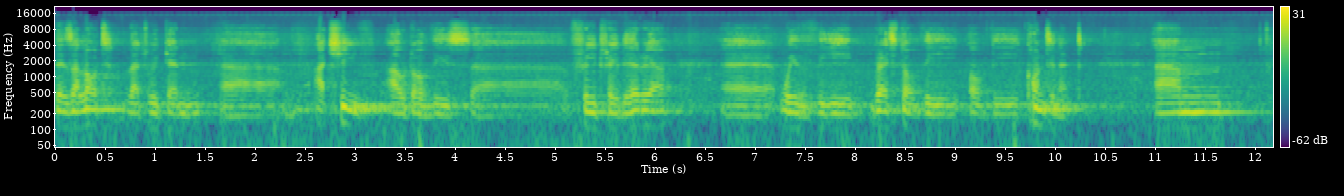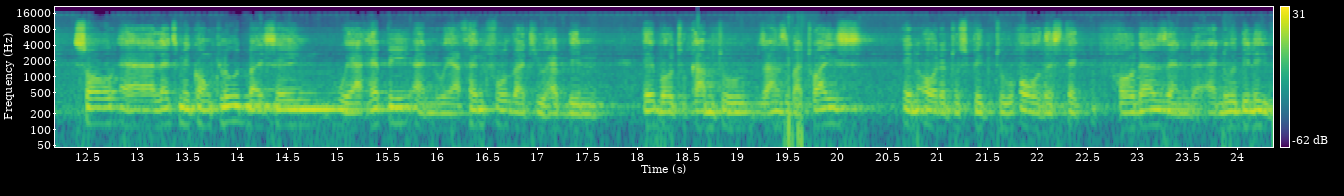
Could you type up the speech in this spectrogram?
there's a lot that we can uh, achieve out of this uh, free trade area uh, with the rest of the, of the continent. Um, so uh, let me conclude by saying we are happy and we are thankful that you have been able to come to Zanzibar twice in order to speak to all the stakeholders and, and we believe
